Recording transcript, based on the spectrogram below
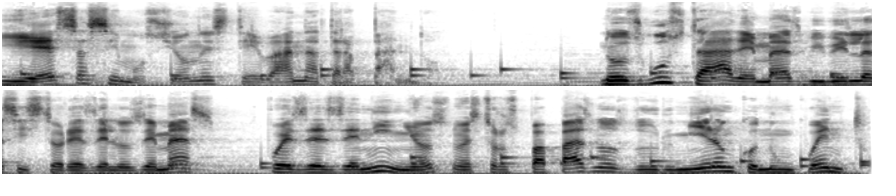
y esas emociones te van atrapando. Nos gusta además vivir las historias de los demás, pues desde niños nuestros papás nos durmieron con un cuento,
